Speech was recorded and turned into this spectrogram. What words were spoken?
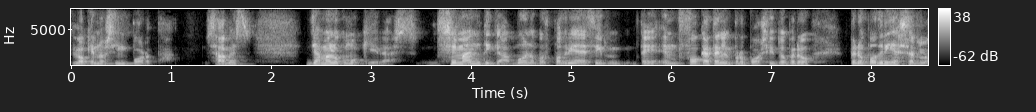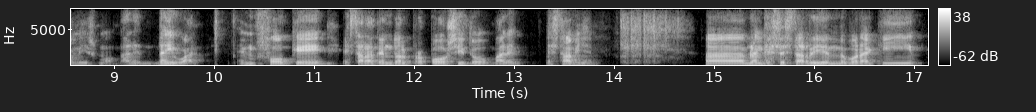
lo que nos importa, ¿sabes? Llámalo como quieras. Semántica, bueno, pues podría decirte, enfócate en el propósito, pero, pero podría ser lo mismo, ¿vale? Da igual. Enfoque, estar atento al propósito, ¿vale? Está bien. Ah, Blanca se está riendo por aquí.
